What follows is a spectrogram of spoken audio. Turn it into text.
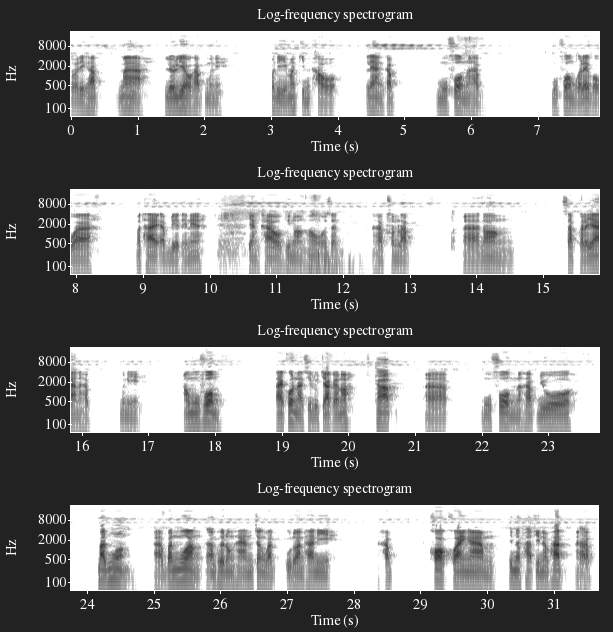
สวัสดีครับ มาเรียวๆครับ มื้อนี้พอดีมากินข้าวแรงกับหมูโฟมนะครับหมูโฟมก็เลยบอกว่ามาทายอัปเดตให้แหน่แจ้งข่าวพี่น้องเฮาว่าซั่นนะครับสำหรับอ่าน้องซับกัลยานะครับ มื้อนี้เอาหมูโฟมหลายคนอาจสิรู้จักแล้วเนาะครับอ่าหมูโฟมนะครับ อยู่บัตรม่วงอ่าบ้านม่วงครับอำเภอหนองหานจังหวัดอุดรธานีนะครับ คอกควายงามธินพัฒน์ จินพัฒน์นะคครัรับบ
